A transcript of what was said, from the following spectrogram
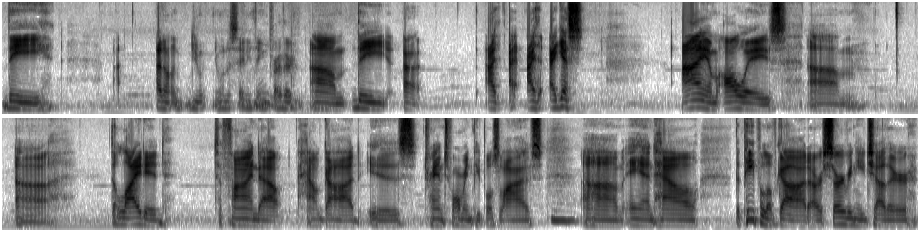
the. I don't. Do you, you want to say anything further? Um, the uh, I, I, I guess I am always um, uh, delighted to find out how God is transforming people's lives mm. um, and how the people of God are serving each other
